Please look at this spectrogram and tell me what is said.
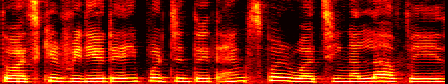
তো- আজকের ভিডিওটা এই পর্যন্তই। থ্যাংকস ফর ওয়াচিং আল্লাহ হাফেজ।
